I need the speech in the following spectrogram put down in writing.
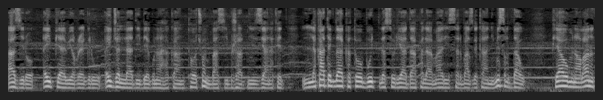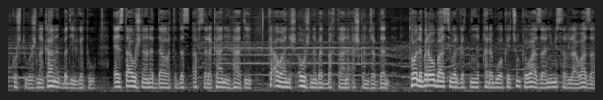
ئازیرۆ ئەی پیاوی ڕێگر و ئەی جەلادی بێگوناهەکان تۆ چۆن باسی بژاردنی زیانەکەیت لە کاتێکدا کە تۆ بوویت لە سووریادا پەلاماری سربازگەکانی میسردا و پیاو مناڵانت کوشت و ژنەکانت بەدیلگرت و ئێستا و ژنانت داوەتە دەست ئەفسەرەکانی هاتی کە ئەوانیش ئەو ژنە بەدبختانە ئەشکەنجە بدەن تۆ لەبەرەوە باسی وەرگرتنی قەرەبووەکەی چونکە وازانی میسر لاوازە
